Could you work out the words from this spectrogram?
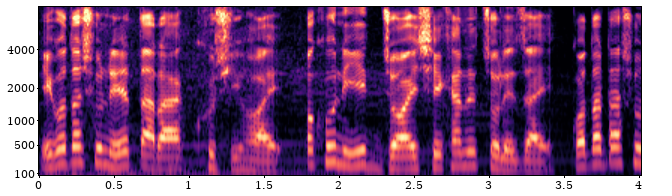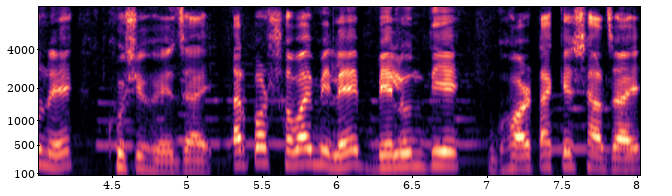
একথা শুনে তারা খুশি হয়। তখনই জয় সেখানে চলে যায়। কথাটা শুনে খুশি হয়ে যায়। তারপর সবাই মিলে বেলুন দিয়ে ঘরটাকে সাজায়।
